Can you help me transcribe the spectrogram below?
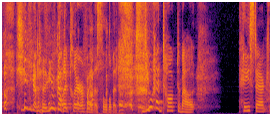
you've got to you've got to clarify this a little bit. You had talked about haystack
